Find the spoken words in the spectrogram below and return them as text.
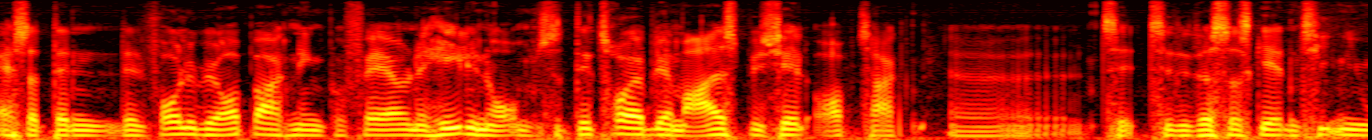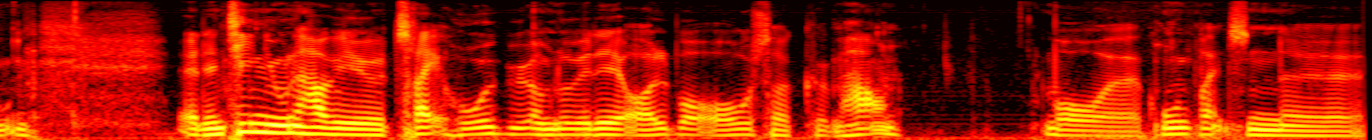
altså den, den forløbige opbakning på færgerne er helt enorm, så det tror jeg bliver meget specielt optakt øh, til, til det, der så sker den 10. juni. Den 10. juni har vi jo tre hovedbyer, om nu ved det er Aalborg, Aarhus og København, hvor øh, kronprinsen øh,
